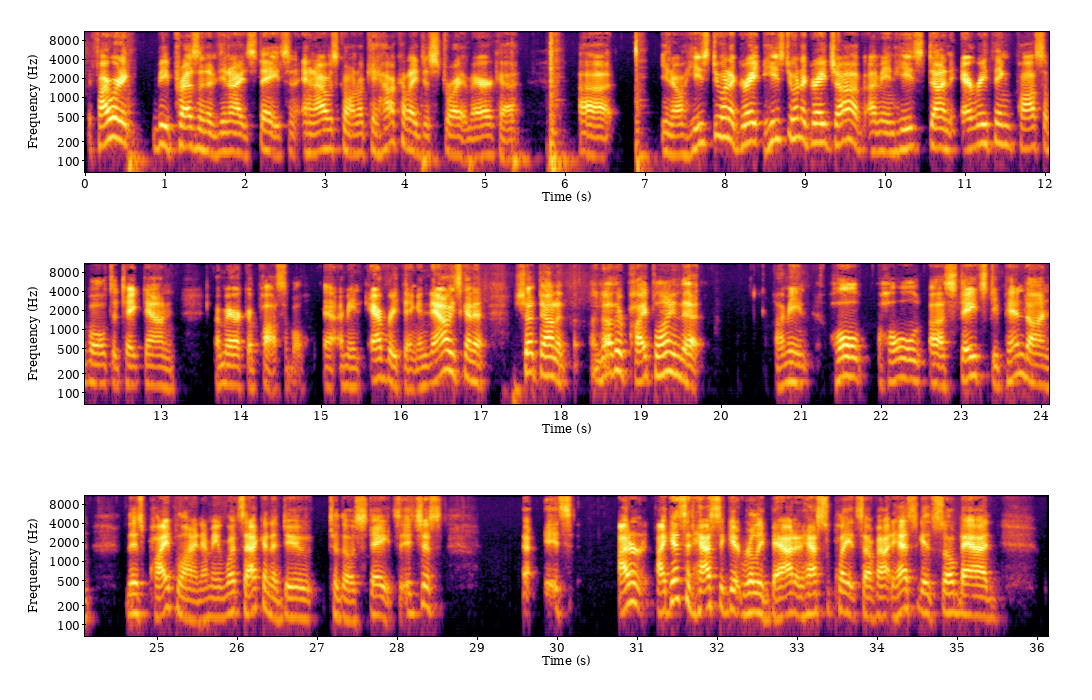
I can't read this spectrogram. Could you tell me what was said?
if I were to be president of the United States and, and I was going, okay, how can I destroy America? Uh, you know he's doing a great he's doing a great job. I mean he's done everything possible to take down america possible. I mean everything. And now he's going to shut down another pipeline that i mean whole whole uh, states depend on this pipeline. I mean what's that going to do to those states? It's just uh, it's i don't i guess it has to get really bad. It has to play itself out. It has to get so bad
